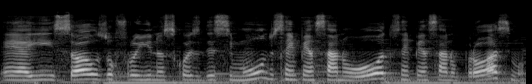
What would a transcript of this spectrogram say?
é, aí só usufruindo as coisas desse mundo, sem pensar no outro, sem pensar no próximo,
